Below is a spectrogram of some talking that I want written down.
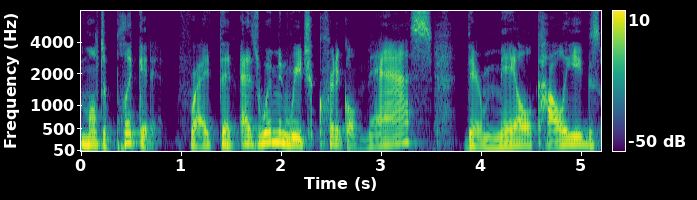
multiplicative, right? That as women reach critical mass, their male colleagues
